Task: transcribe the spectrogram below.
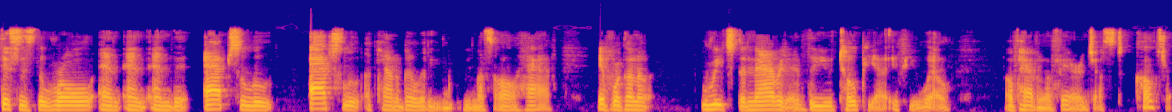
this is the role and and and the absolute absolute accountability we must all have if we're going to reach the narrative, the utopia, if you will, of having a fair and just culture.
